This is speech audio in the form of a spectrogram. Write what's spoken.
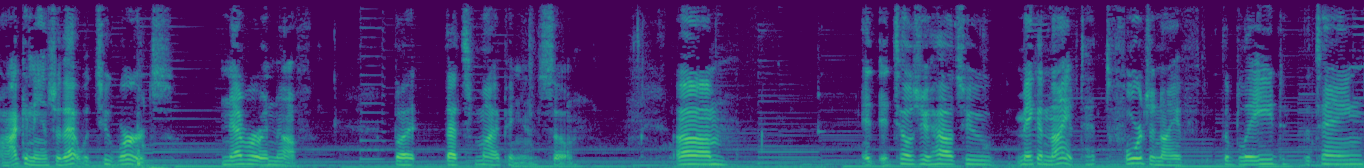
I can answer that with two words. Never enough. But that's my opinion. So um it, it tells you how to make a knife, to, forge a knife. The blade, the tang,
